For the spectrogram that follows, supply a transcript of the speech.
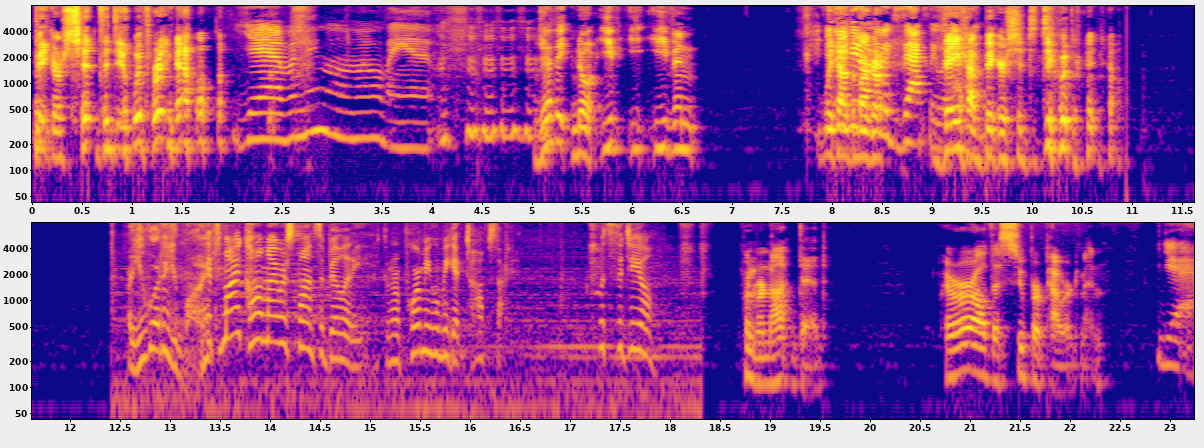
bigger shit to deal with right now. Yeah, but they don't know that. yeah, they no, e- e- even Even without if the you don't know exactly what they have bigger shit to deal with right now. Are you out of your mind? It's my call, my responsibility. You can report me when we get topside. What's the deal? When we're not dead. Where are all the super powered men? Yeah.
